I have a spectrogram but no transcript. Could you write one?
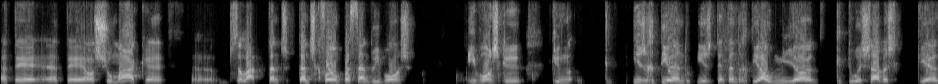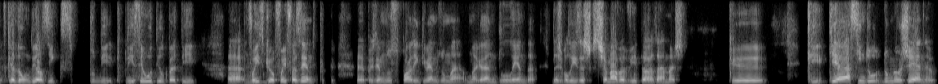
até, até ao Schumacher, uh, sei lá, tantos, tantos que foram passando e bons, e bons que, que, ias retirando, ias tentando retirar o melhor que tu achavas que era de cada um deles e que, podia, que podia ser útil para ti. Uh. Foi isso que eu fui fazendo, porque, uh, por exemplo, no Sporting tivemos uma, uma grande lenda das balizas que se chamava Vitor Damas, que, que, que era assim do, do meu género,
